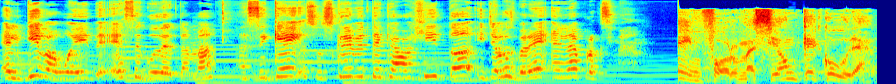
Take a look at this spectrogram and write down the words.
el giveaway de ese Gudetama. Así que suscríbete acá abajito y yo los veré en la próxima. Información que cura.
